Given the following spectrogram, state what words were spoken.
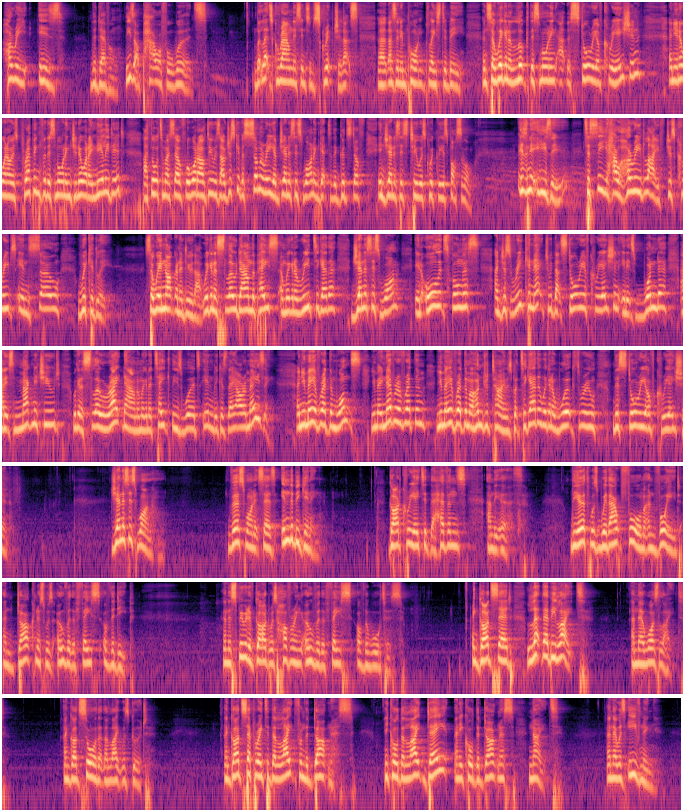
hurry is the devil. These are powerful words. But let's ground this in some scripture. That's, uh, that's an important place to be. And so we're going to look this morning at the story of creation and you know, when I was prepping for this morning, do you know what I nearly did? I thought to myself, well, what I'll do is I'll just give a summary of Genesis 1 and get to the good stuff in Genesis 2 as quickly as possible. Isn't it easy to see how hurried life just creeps in so wickedly? So we're not going to do that. We're going to slow down the pace and we're going to read together Genesis 1 in all its fullness and just reconnect with that story of creation in its wonder and its magnitude. We're going to slow right down and we're going to take these words in because they are amazing. And you may have read them once, you may never have read them, you may have read them a hundred times, but together we're going to work through this story of creation. Genesis 1, verse 1, it says, In the beginning, God created the heavens and the earth. The earth was without form and void, and darkness was over the face of the deep. And the Spirit of God was hovering over the face of the waters. And God said, Let there be light. And there was light. And God saw that the light was good. And God separated the light from the darkness. He called the light day, and he called the darkness night. And there was evening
